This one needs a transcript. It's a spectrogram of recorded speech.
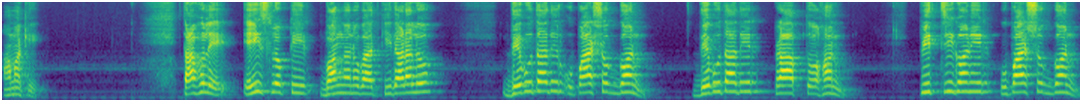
আমাকে। তাহলে এই শ্লোকটির বঙ্গানুবাদ কি দাঁড়াল? দেবতাদের উপাসকগণ দেবতাদের প্রাপ্ত হন। পিতৃগণের উপাসকগণ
